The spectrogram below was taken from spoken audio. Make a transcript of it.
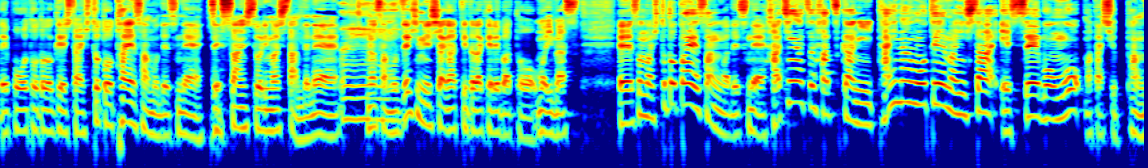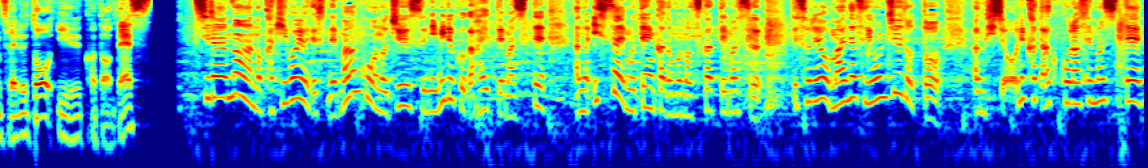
レポートをお届けした人とタエさんもですね、絶賛しておりましたんでね、えー、皆さんもぜひ召し上がっていただければと思います。えー、そんな人とタエさんはですね、8月20日に台南をテーマにしたエッセイ本をまた出版されるということです。こちらのあのかき氷はですねマンゴーのジュースにミルクが入ってましてあの一切無添加のものを使っています。でそれをマイナス40度とあの非常に硬く凍らせまして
